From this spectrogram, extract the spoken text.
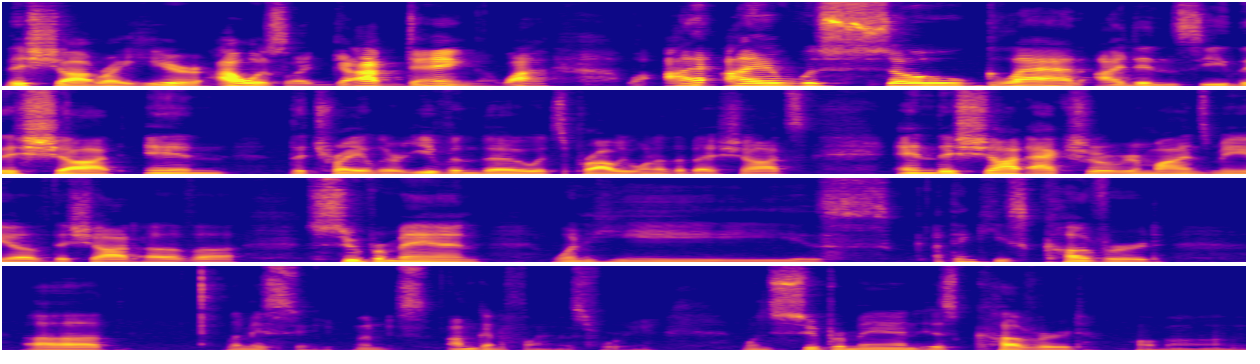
this shot right here. I was like, God dang, why? I I was so glad I didn't see this shot in the trailer, even though it's probably one of the best shots. And this shot actually reminds me of the shot of uh, Superman when he is. I think he's covered. Uh, let me see. Let me, I'm gonna find this for you. When Superman is covered Hold on.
